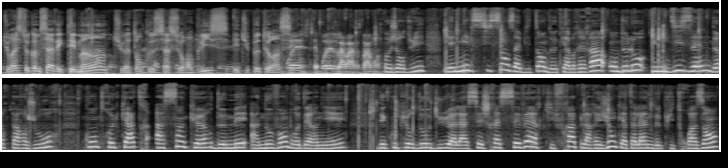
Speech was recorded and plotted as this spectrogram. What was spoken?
Tu restes comme ça avec tes mains, tu attends que ça se remplisse et tu peux te rincer. Aujourd'hui, les 1600 habitants de Cabrera ont de l'eau une dizaine d'heures par jour, contre 4 à 5 heures de mai à novembre dernier. Des coupures d'eau dues à la sécheresse sévère qui frappe la région catalane depuis trois ans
